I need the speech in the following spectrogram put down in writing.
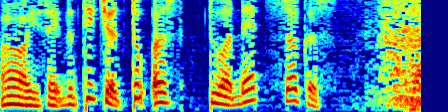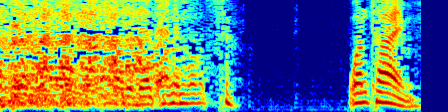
Oh, he said, The teacher took us to a dead circus. the dead animals. One time,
